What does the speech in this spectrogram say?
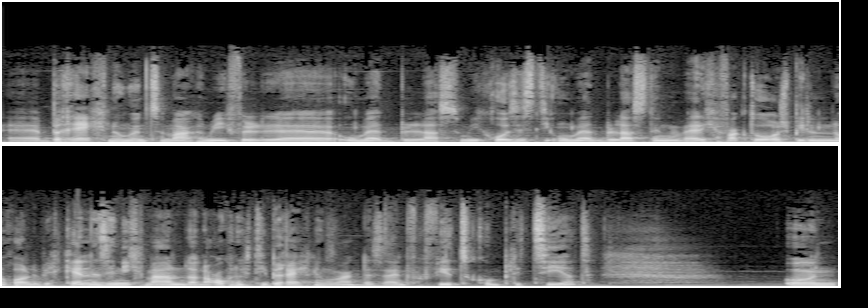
äh, Berechnungen zu machen, wie viel äh, Umweltbelastung, wie groß ist die Umweltbelastung, welche Faktoren spielen eine Rolle. Wir kennen sie nicht mal und dann auch noch die Berechnungen machen, das ist einfach viel zu kompliziert. Und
